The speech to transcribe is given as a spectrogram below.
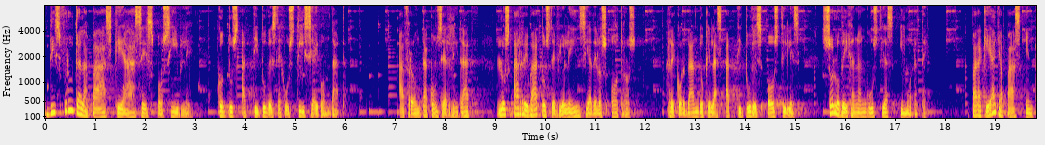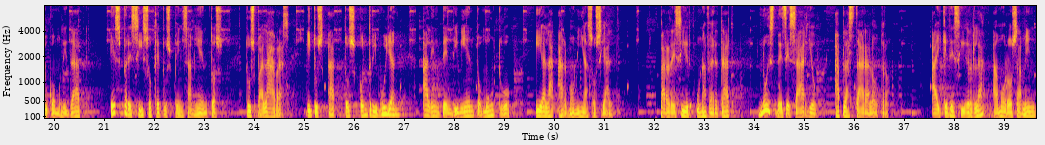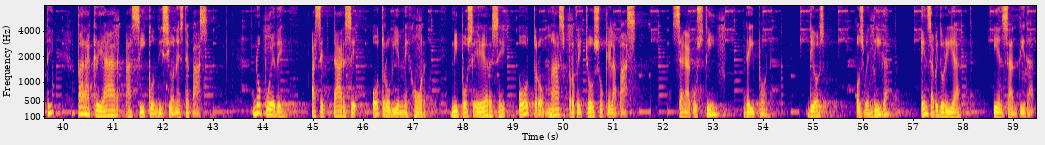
Disfruta la paz que haces posible con tus actitudes de justicia y bondad. Afronta con serenidad los arrebatos de violencia de los otros, recordando que las actitudes hostiles solo dejan angustias y muerte. Para que haya paz en tu comunidad, es preciso que tus pensamientos, tus palabras y tus actos contribuyan al entendimiento mutuo y a la armonía social. Para decir una verdad, no es necesario aplastar al otro. Hay que decirla amorosamente para crear así condiciones de paz. No puede aceptarse otro bien mejor ni poseerse otro más provechoso que la paz. San Agustín de Hipona. Dios os bendiga en sabiduría y en santidad.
